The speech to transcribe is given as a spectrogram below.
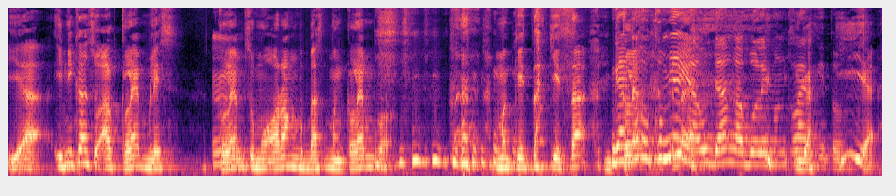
Iya, ini kan soal klaim. Klaim mm. semua orang bebas mengklaim kok. kita kita nggak ada hukumnya ya udah nggak boleh mengklaim gitu. Iya,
